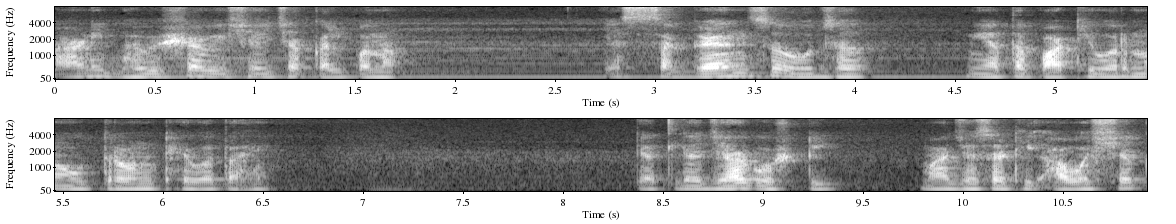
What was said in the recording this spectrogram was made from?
आणि भविष्याविषयीच्या कल्पना या सगळ्यांचं ओझं मी आता पाठीवरनं उतरवून ठेवत आहे. त्यातल्या ज्या गोष्टी माझ्यासाठी आवश्यक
